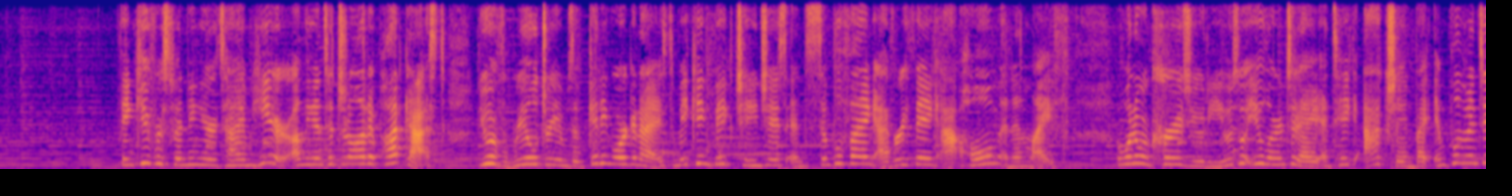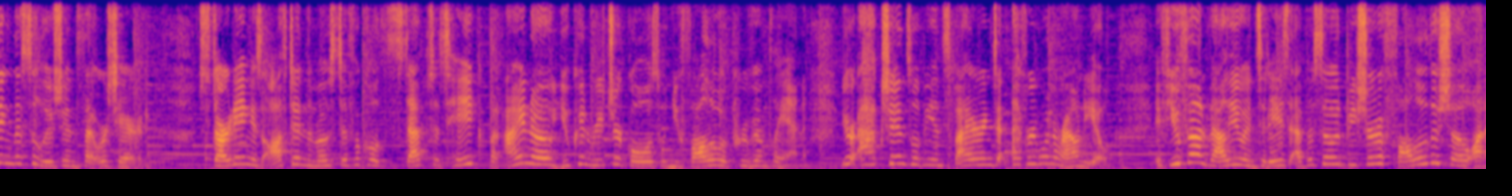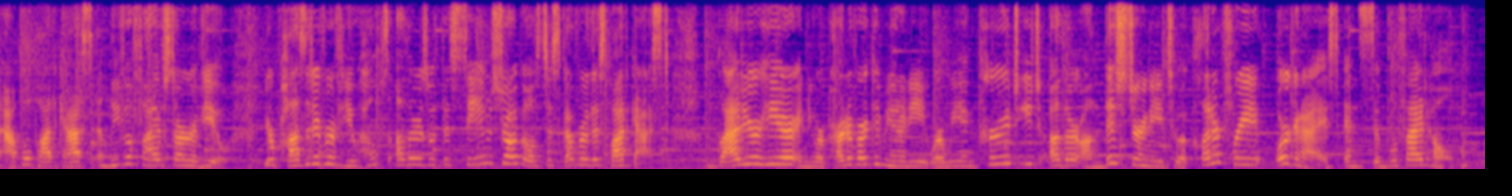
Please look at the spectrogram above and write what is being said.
Thank you for spending your time here on the Intentional Edit podcast. You have real dreams of getting organized, making big changes, and simplifying everything at home and in life. I want to encourage you to use what you learned today and take action by implementing the solutions that were shared. Starting is often the most difficult step to take, but I know you can reach your goals when you follow a proven plan. Your actions will be inspiring to everyone around you. If you found value in today's episode, be sure to follow the show on Apple Podcasts and leave a five star review. Your positive review helps others with the same struggles discover this podcast. I'm glad you're here and you are part of our community where we encourage each other on this journey to a clutter free, organized, and simplified home.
